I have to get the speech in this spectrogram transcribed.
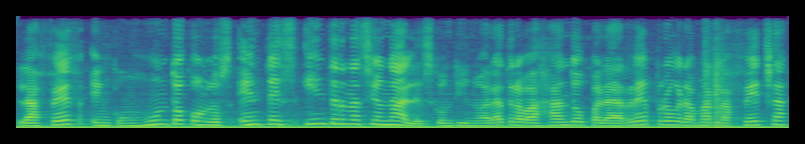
La FEF, en conjunto con los entes internacionales, continúa continuará trabajando para reprogramar la fecha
